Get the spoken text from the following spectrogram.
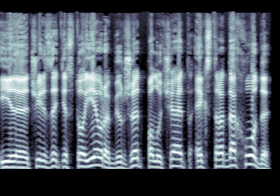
И э, через эти 100 евро бюджет получает экстра доходы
